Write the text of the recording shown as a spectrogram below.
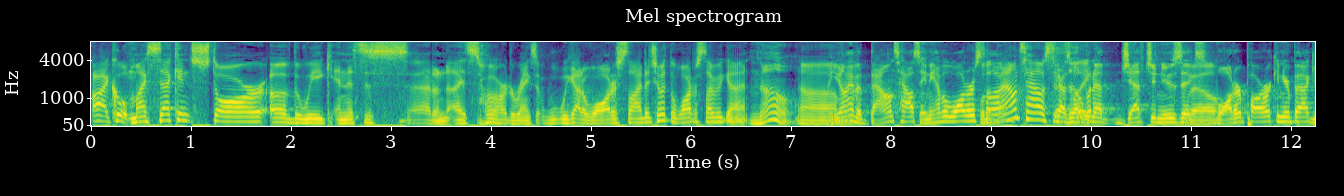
All right, cool. My second star of the week, and this is, I don't know, it's so hard to rank. We got a water slide. Did you know what the water slide we got? No, um, you don't have a bounce house and you have a water slide. The bounce house You guys is open like- up Jeff Januzik's Well, water park in your backyard.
